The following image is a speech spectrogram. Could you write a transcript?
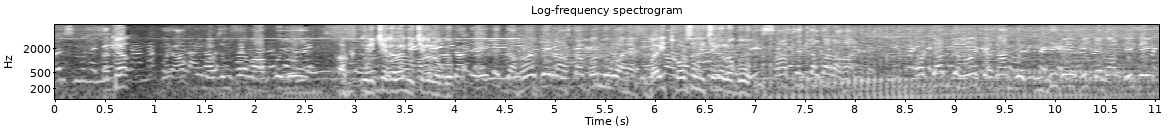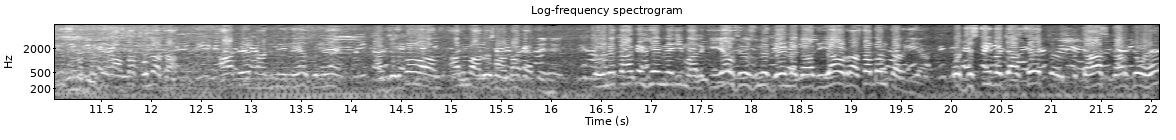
और उस मोहल्ले का नाम कोटरा राधा। माध्यम से हम आपको नीचे करो नीचे के लोगों जहाँ ये रास्ता बंद हुआ है। भाई थोड़ा सा नीचे के लोगों सात से चलता रहा है। यहाँ जगह दी गई थी जगह दी गई थी उस वक्त ये रास्ता खुला था आज एक आदमी ने उसने जिनको अनमारू बांधा कहते हैं तो उन्होंने कहा कि ये मेरी मालकी है उसने उसमें गेट लगा दिया और रास्ता बंद कर दिया और जिसकी वजह से पचास घर जो है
